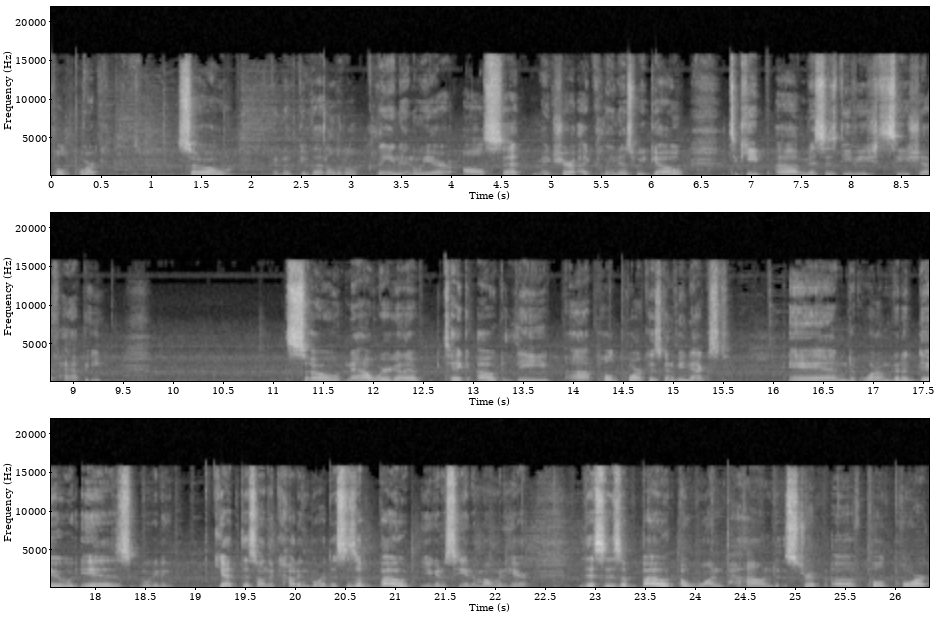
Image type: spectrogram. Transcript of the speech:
pulled pork. So I'm gonna give that a little clean and we are all set. Make sure I clean as we go to keep uh, Mrs. DVC Chef happy. So now we're gonna take out the uh, pulled pork is gonna be next. And what I'm gonna do is we're gonna get this on the cutting board. This is about, you're to see in a moment here, this is about a one pound strip of pulled pork,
